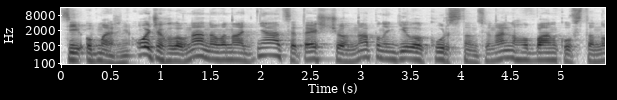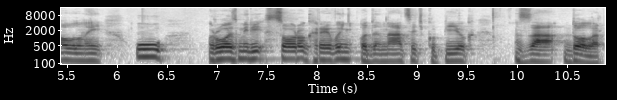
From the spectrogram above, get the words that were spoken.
ці обмеження. Отже, головна новина дня це те, що на понеділок курс Національного банку встановлений у розмірі 40 гривень 11 копійок за долар.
